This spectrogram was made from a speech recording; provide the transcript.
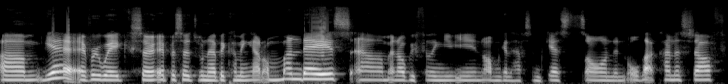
Um, yeah, every week. So episodes will now be coming out on Mondays, um, and I'll be filling you in. I'm going to have some guests on and all that kind of stuff.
